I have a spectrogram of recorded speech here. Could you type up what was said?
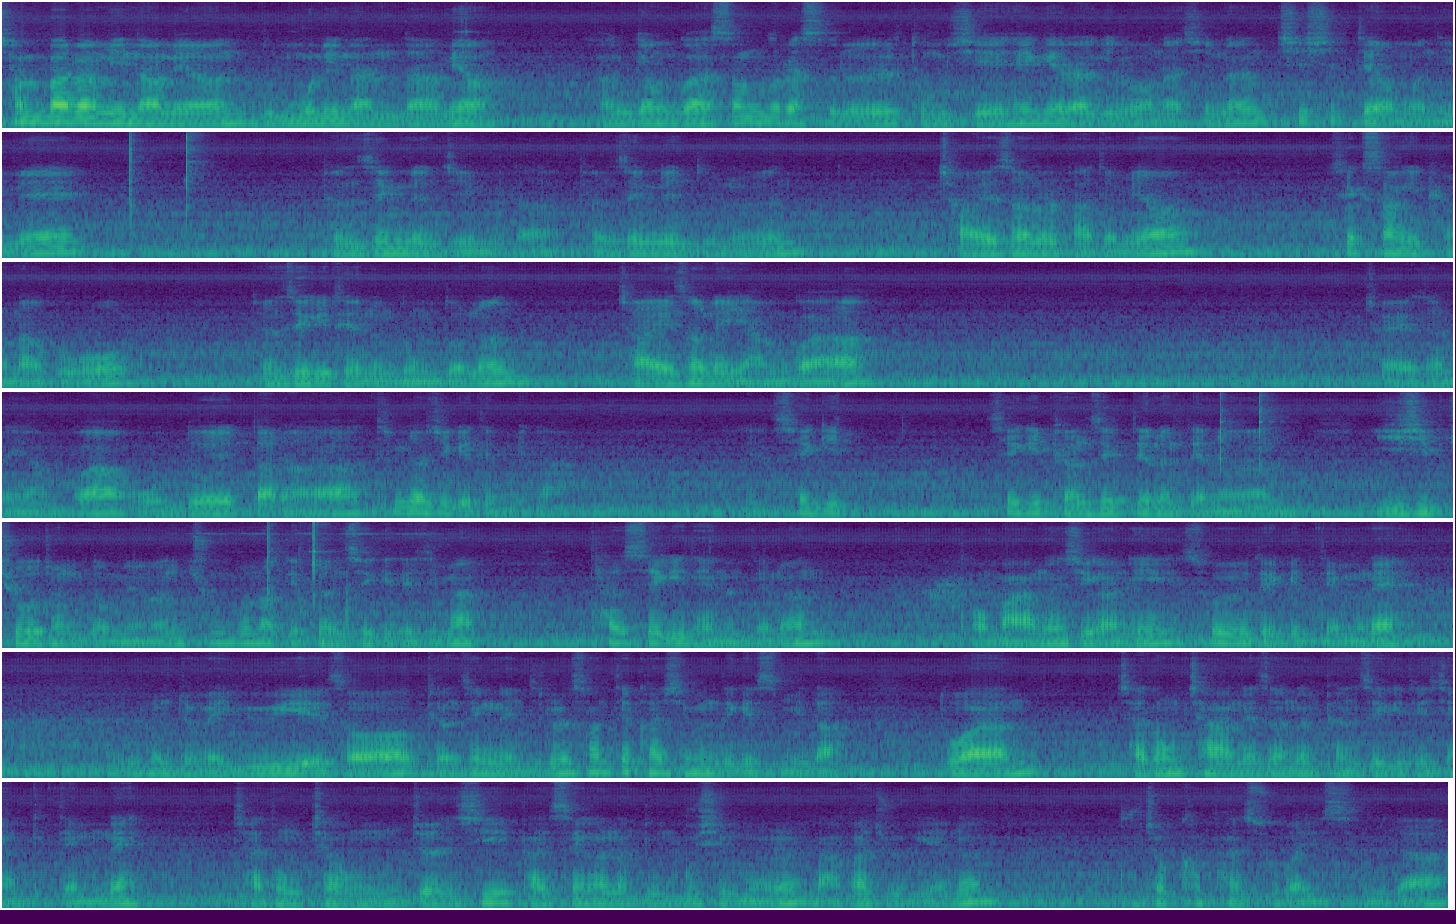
찬바람이 나면 눈물이 난다며 안경과 선글라스를 동시에 해결하길 원하시는 70대 어머님의 변색 렌즈입니다. 변색 렌즈는 자외선을 받으며 색상이 변하고 변색이 되는 농도는 자외선의 양과 자외선의 양과 온도에 따라 틀려지게 됩니다. 예, 색이 색이 변색되는 데는 20초 정도면 충분하게 변색이 되지만 탈색이 되는 데는 더 많은 시간이 소요되기 때문에 이런 점에 유의해서 변색 렌즈를 선택하시면 되겠습니다. 또한 자동차 안에서는 변색이 되지 않기 때문에 자동차 운전 시 발생하는 눈부심을 막아주기에는 부적합할 수가 있습니다.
